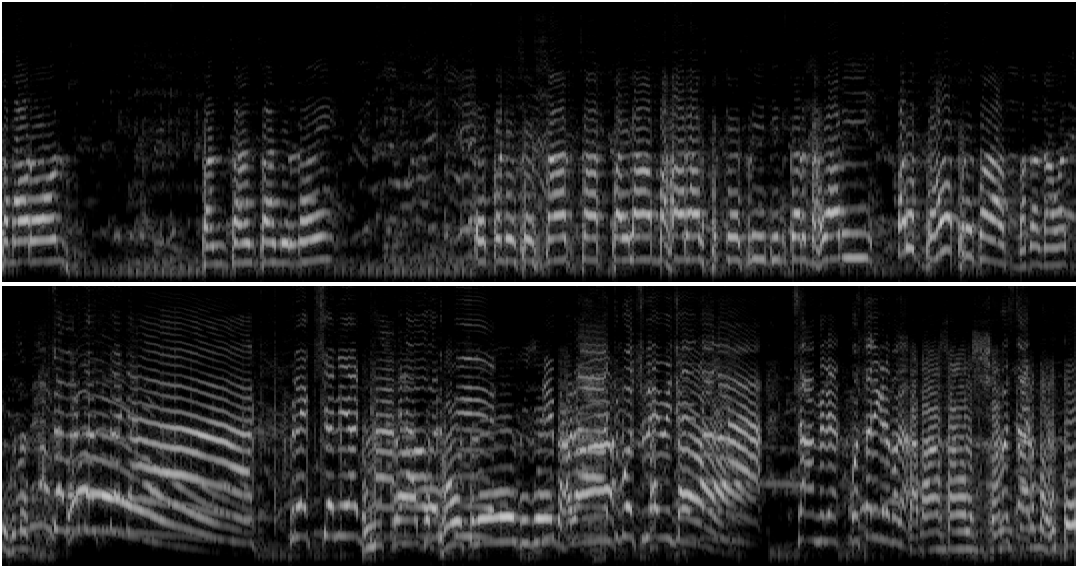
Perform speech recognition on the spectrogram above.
समारोह पंचांचा निर्णय. एकोणीसशे साठ चा पहिला महाराष्ट्र केसरी दिनकर धवारी अरे बाप रे बाप बघा नावाची! प्रेक्षणीय विजय भोसले विजय इकडे बघा सभासाहेब शंकर वस्ताद. मोहिते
